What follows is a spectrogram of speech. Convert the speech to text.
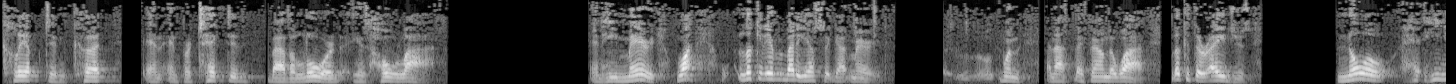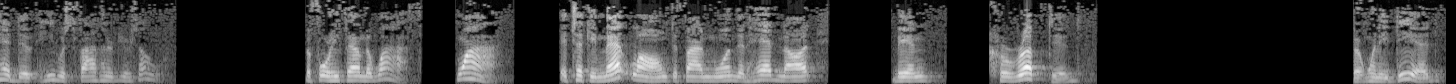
clipped and cut and, and protected by the Lord his whole life. And he married. What? Look at everybody else that got married. When and I, they found a wife. Look at their ages. Noah, he had to. He was 500 years old before he found a wife. Why? It took him that long to find one that had not been corrupted. But when he did,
